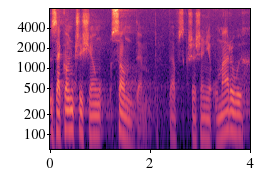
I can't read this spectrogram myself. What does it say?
zakończy się sądem. Prawda? Wskrzeszenie umarłych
